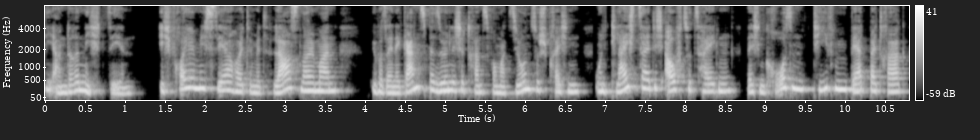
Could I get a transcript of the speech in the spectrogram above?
die andere nicht sehen. Ich freue mich sehr, heute mit Lars Neumann über seine ganz persönliche Transformation zu sprechen und gleichzeitig aufzuzeigen, welchen großen, tiefen Wertbeitrag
